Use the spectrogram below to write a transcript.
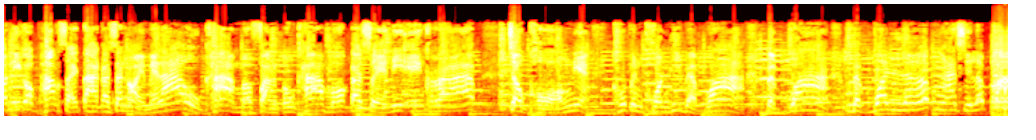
ตอนนี้ก็พักสายตากันสัหน่อยไหมเล่า ข้ามมาฝั่งตรงข้ามมอเกษตรนี่เองครับ เจ้าของเนี่ยเขาเป็นคนที่แบบว่า แบบว่าแบบว่าเลิฟงานศิลปะ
